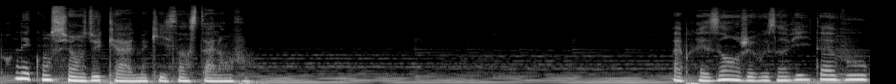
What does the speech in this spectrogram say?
Prenez conscience du calme qui s'installe en vous. À présent, je vous invite à vous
